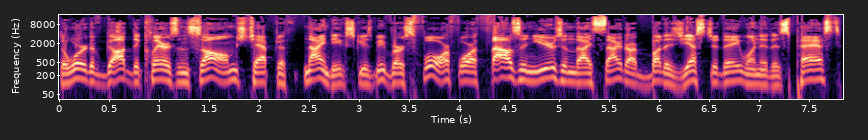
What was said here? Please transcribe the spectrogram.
The word of God declares in Psalms chapter 90, excuse me, verse 4, For a thousand years in thy sight are but as yesterday when it is past,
